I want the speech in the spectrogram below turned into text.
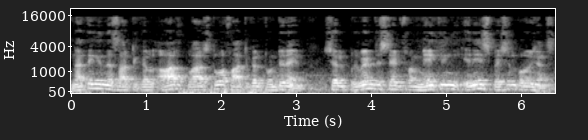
nothing in this article or clause 2 of Article 29 shall prevent the state from making any special provisions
